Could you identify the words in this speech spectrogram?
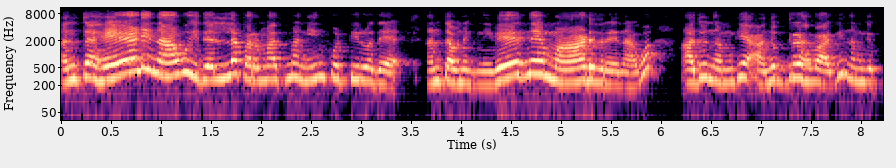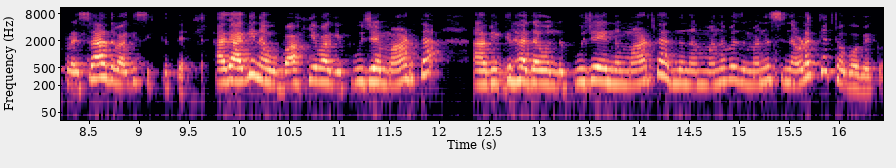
ಅಂತ ಹೇಳಿ ನಾವು ಇದೆಲ್ಲ ಪರಮಾತ್ಮ ನೀನ್ ಕೊಟ್ಟಿರೋದೆ ಅಂತ ಅವನಿಗೆ ನಿವೇದನೆ ಮಾಡಿದ್ರೆ ನಾವು ಅದು ನಮಗೆ ಅನುಗ್ರಹವಾಗಿ, ನಮಗೆ ಪ್ರಸಾದವಾಗಿ ಸಿಕ್ಕುತ್ತೆ. ಹಾಗಾಗಿ ನಾವು ಬಾಹ್ಯವಾಗಿ ಪೂಜೆ ಮಾಡ್ತಾ, ಆ ವಿಗ್ರಹದ ಒಂದು ಪೂಜೆಯನ್ನು ಮಾಡ್ತಾ ಅದನ್ನ ನಮ್ಮ ಮನವ, ಮನಸ್ಸಿನ ಒಳಕ್ಕೆ ತಗೋಬೇಕು.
